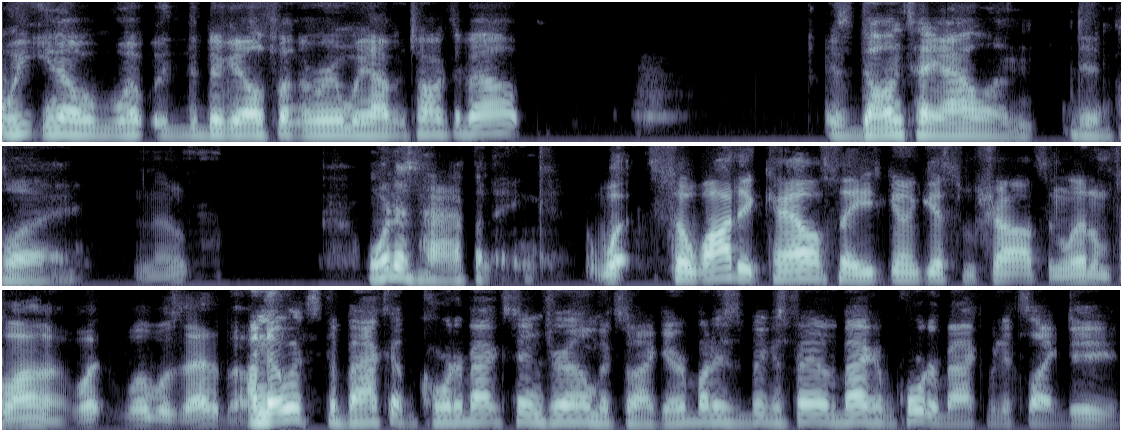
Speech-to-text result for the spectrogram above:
we, you know, what the big elephant in the room we haven't talked about is Dontaie Allen did play. Nope. What is happening? What? So why did Cal say he's going to get some shots and let them fly? What? What was that about? I know it's the backup quarterback syndrome. It's like everybody's the biggest fan of the backup quarterback, but it's like, dude,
